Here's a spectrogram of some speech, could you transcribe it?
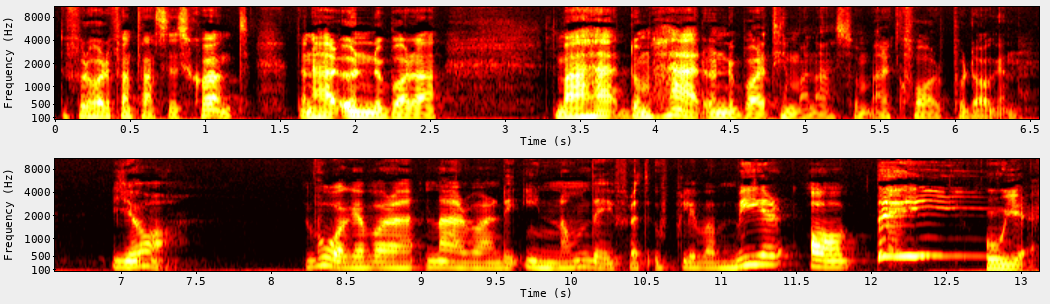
Du får ha det fantastiskt skönt. Den här underbara, de här, de här underbara timmarna som är kvar på dagen. Ja. Våga vara närvarande inom dig för att uppleva mer av dig. Oh yeah.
